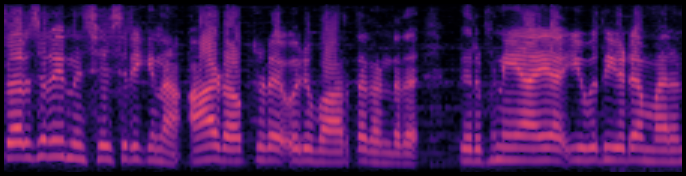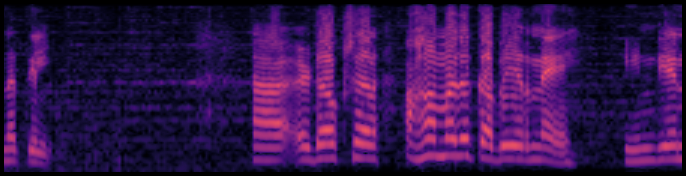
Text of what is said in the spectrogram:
സർജറി നിശ്ചയിച്ചിരിക്കുന്ന ആ ഡോക്ടറുടെ ഒരു വാർത്ത കണ്ടത്. ഗർഭിണിയായ യുവതിയുടെ മരണത്തിൽ. ഡോക്ടർ അഹമ്മദ് കബീറിനെ ഇന്ത്യൻ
